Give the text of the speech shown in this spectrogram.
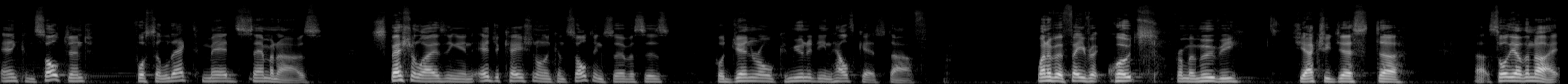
and consultant for Select Med Seminars, specializing in educational and consulting services for general community and healthcare staff. One of her favorite quotes from a movie she actually just uh, uh, saw the other night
